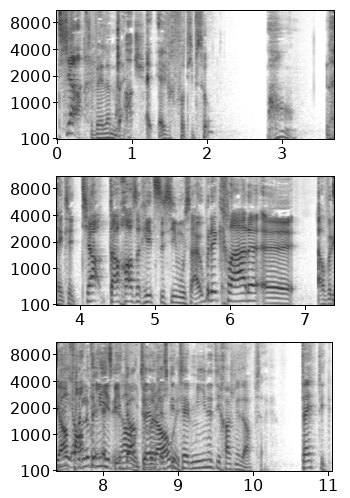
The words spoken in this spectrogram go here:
tja, welcher da, Match? äh, einfach von deinem Sohn. Ah. Dann habe ich gesagt, tja, da kann sich jetzt der Simon selber erklären, äh, aber ja, Nein, aber schau, Vaterliebe halt ganz ehrlich, über Es gibt. Termine, die kannst du nicht absagen. Fertig.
